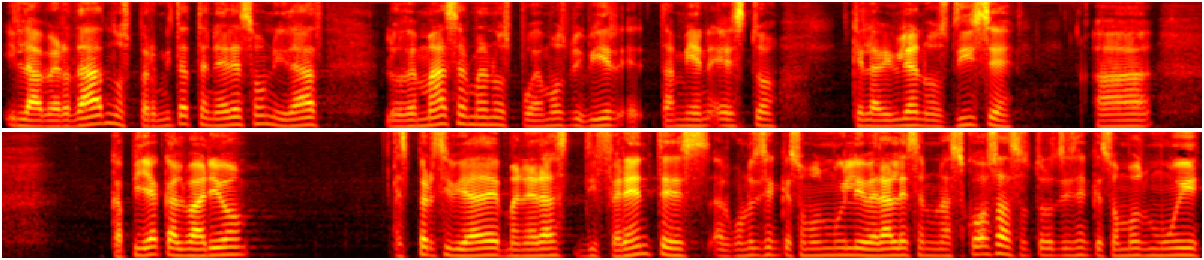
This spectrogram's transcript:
y la verdad nos permita tener esa unidad, lo demás, hermanos, podemos vivir eh, también esto que la Biblia nos dice. Ah, Capilla Calvario es percibida de maneras diferentes. Algunos dicen que somos muy liberales en unas cosas, otros dicen que somos muy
